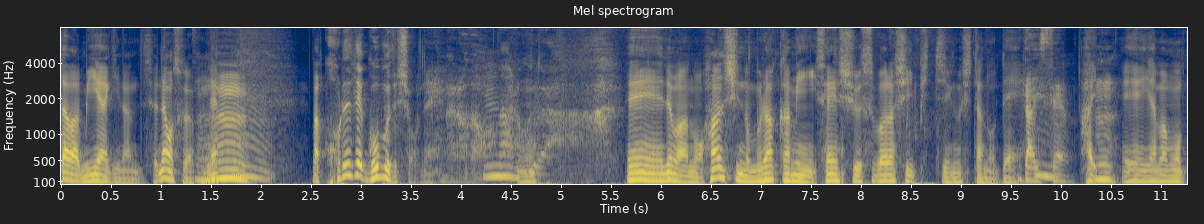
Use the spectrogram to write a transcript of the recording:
日は宮城なんですよね、おそらくね。えうん。まあ、これで五分でしょうね。なるほど。なるほどえーでもあの阪神の村上、先週素晴らしいピッチングしたので、第一戦はいうんえー山本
